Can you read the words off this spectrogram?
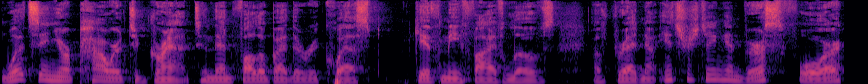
what's in your power to grant? And then followed by the request, Give me five loaves of bread. Now, interesting in verse 4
